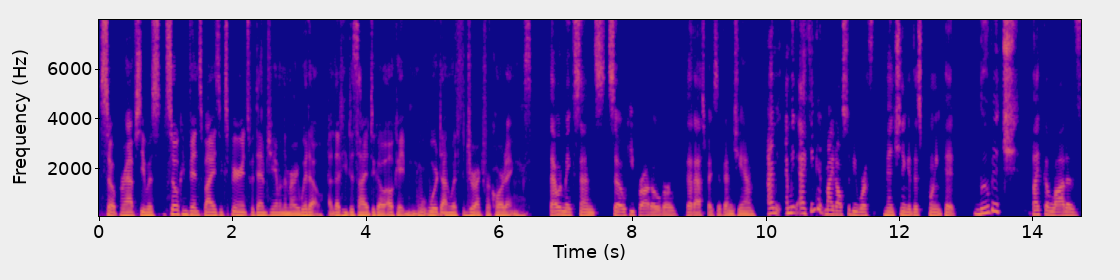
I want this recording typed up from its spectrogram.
So perhaps he was so convinced by his experience with MGM and the Merry Widow that he decided to go, okay, we're done with direct recordings. That would make sense. So he brought over that aspects of MGM. I mean, I mean, I think it might also be worth mentioning at this point that Lubitsch, like a lot of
